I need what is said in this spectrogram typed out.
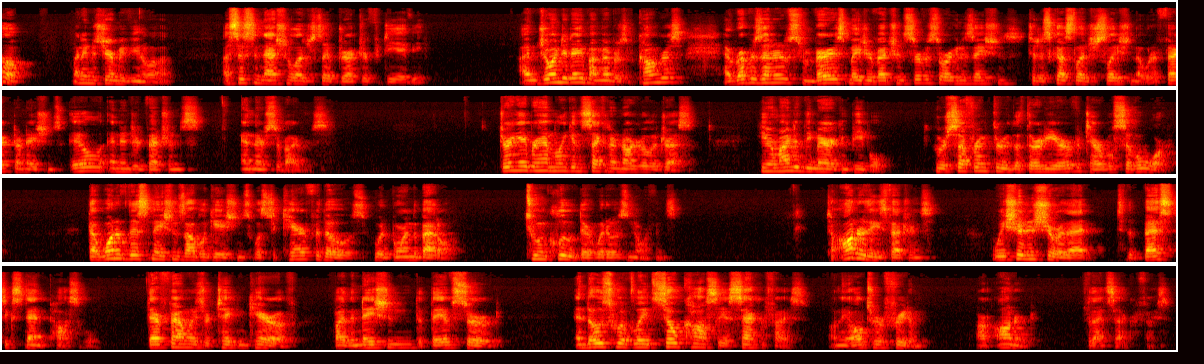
Hello, my name is Jeremy Villanueva, Assistant National Legislative Director for DAV. I am joined today by members of Congress and representatives from various major veteran service organizations to discuss legislation that would affect our nation's ill and injured veterans and their survivors. During Abraham Lincoln's second inaugural address, he reminded the American people, who were suffering through the third year of a terrible civil war, that one of this nation's obligations was to care for those who had borne the battle, to include their widows and orphans. To honor these veterans, we should ensure that, to the best extent possible, their families are taken care of by the nation that they have served, and those who have laid so costly a sacrifice on the altar of freedom are honored for that sacrifice.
